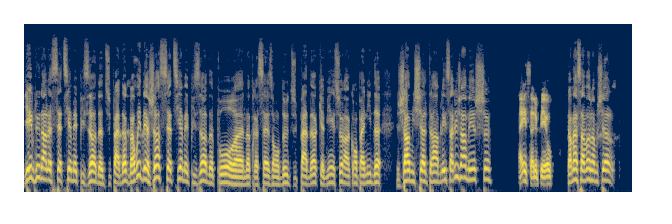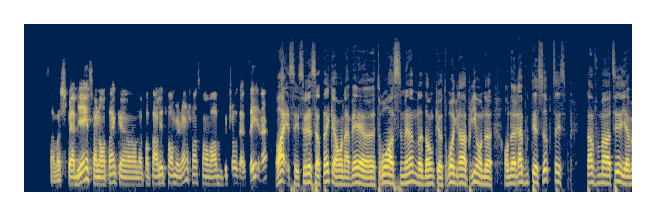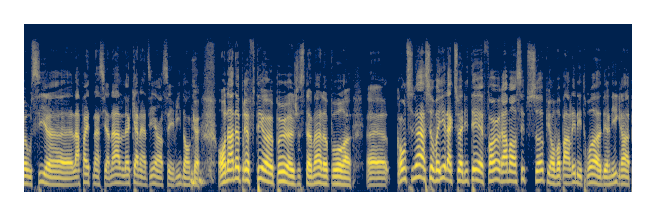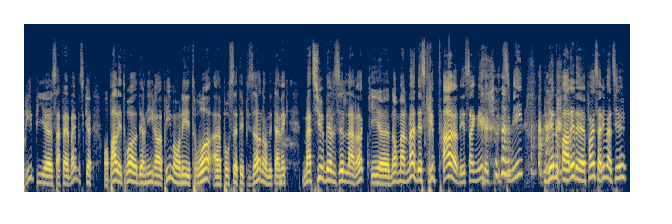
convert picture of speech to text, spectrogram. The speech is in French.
Bienvenue dans le septième épisode du Paddock. Ben oui, déjà septième épisode pour euh, notre saison 2 du Paddock, bien sûr en compagnie de Jean-Michel Tremblay. Salut Jean-Mich. Hey, salut PO. Comment ça va Jean-Michel? Ça va super bien. Ça fait longtemps qu'on n'a pas parlé de Formule 1. Je pense qu'on va avoir beaucoup de choses à dire. Hein? Ouais, c'est sûr et certain qu'on avait euh, trois semaines, donc euh, trois grands prix. On a, on a rabouté ça. Sans vous mentir, il y avait aussi euh, la fête nationale, le Canadien en série. Donc, euh, on en a profité un peu euh, justement là, pour continuer à surveiller l'actualité F1, ramasser tout ça, puis on va parler des trois derniers Grands Prix. Puis ça fait bien parce que on parle des trois derniers Grands Prix, mais on est trois pour cet épisode. On est avec Mathieu Belzile-Larocque, qui est normalement descripteur des Saguenay de Chicoutimi, qui vient nous parler de F1. Salut Mathieu!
